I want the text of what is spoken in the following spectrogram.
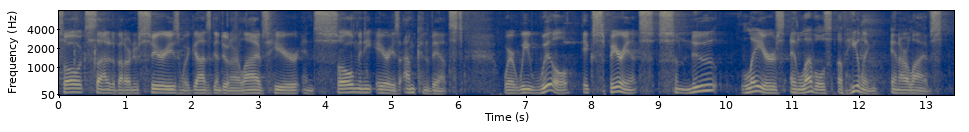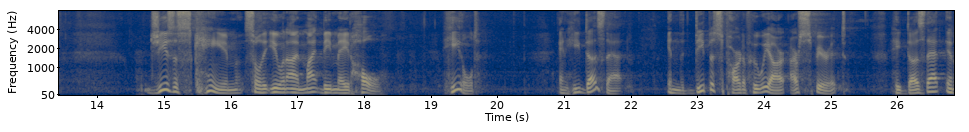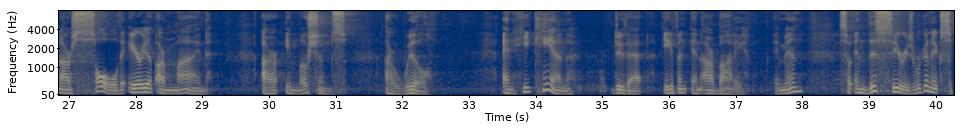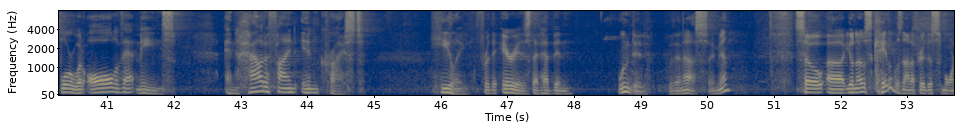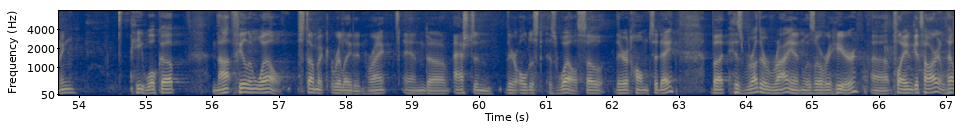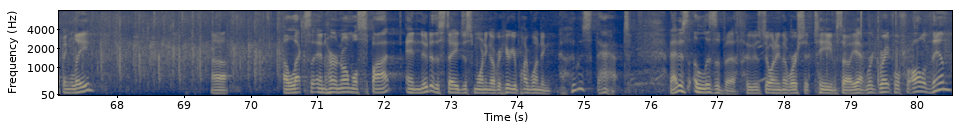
so excited about our new series and what God's going to do in our lives here in so many areas. I'm convinced where we will experience some new layers and levels of healing in our lives. Jesus came so that you and I might be made whole, healed. And He does that in the deepest part of who we are, our spirit. He does that in our soul, the area of our mind, our emotions, our will. And He can do that even in our body. Amen? So, in this series, we're going to explore what all of that means and how to find in Christ healing for the areas that have been wounded within us. Amen? So, uh, you'll notice Caleb was not up here this morning. He woke up not feeling well, stomach related, right? And uh, Ashton, their oldest, as well. So they're at home today. But his brother Ryan was over here uh, playing guitar and helping lead. Uh, Alexa in her normal spot. And new to the stage this morning over here, you're probably wondering, now who is that? That is Elizabeth, who is joining the worship team. So, yeah, we're grateful for all of them.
